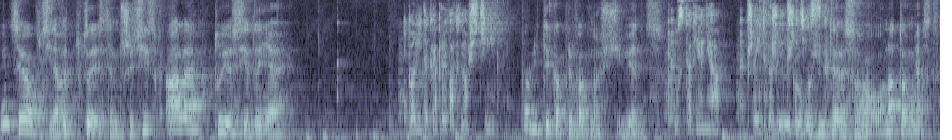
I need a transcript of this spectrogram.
Więcej opcji, nawet tutaj jest ten przycisk, ale tu jest jedynie Polityka prywatności. Polityka prywatności, więc Ustawienia. Przejdź wyżej kogoś przycisk. interesowało. Natomiast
